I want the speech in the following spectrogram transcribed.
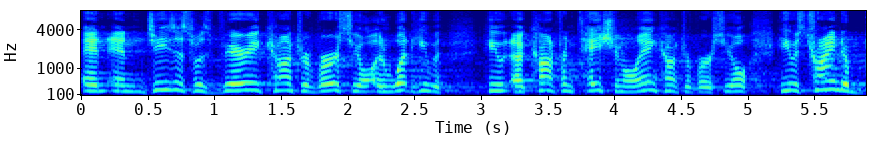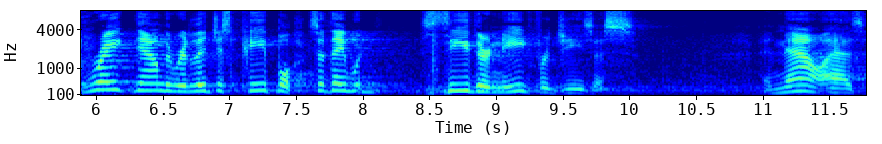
And, and Jesus was very controversial and what he was, he, uh, confrontational and controversial. He was trying to break down the religious people so they would see their need for Jesus. And now, as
